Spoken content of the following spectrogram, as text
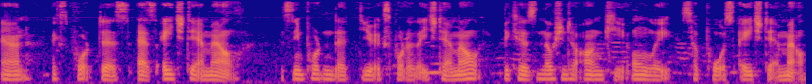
and export this as HTML. It's important that you export as HTML because Notion to Anki only supports HTML.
